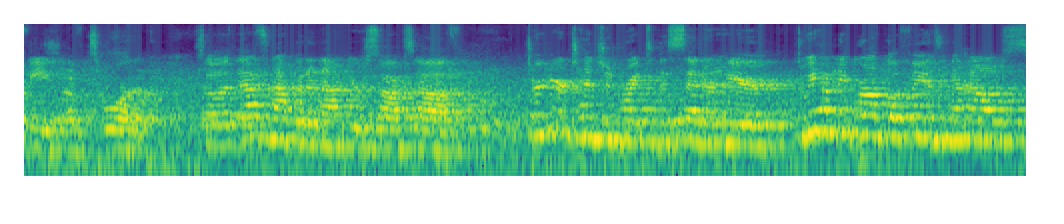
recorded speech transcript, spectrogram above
feet of torque. So that's not going to knock your socks off, turn your attention right to the center here. Do we have any Bronco fans in the house?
